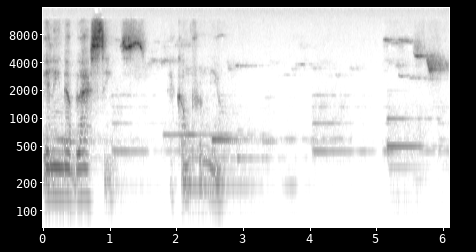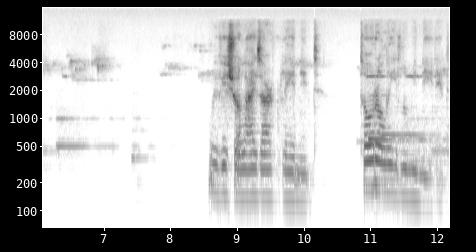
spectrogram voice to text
feeling the blessings that come from you. We visualize our planet totally illuminated.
